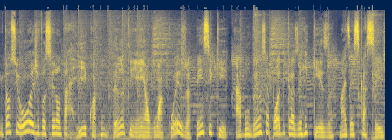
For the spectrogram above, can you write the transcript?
Então, se hoje você não está rico, abundante em alguma coisa, pense que a abundância pode trazer riqueza, mas a escassez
